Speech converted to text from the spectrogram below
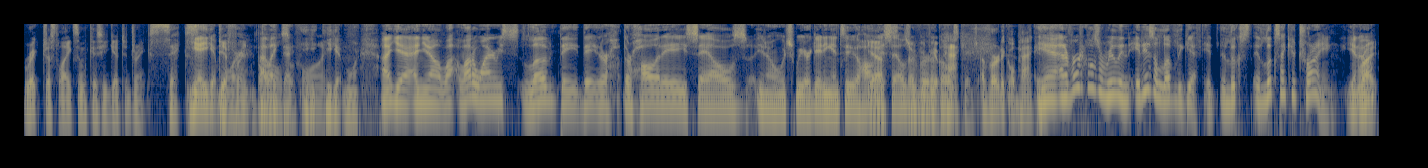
Rick just likes them because you get to drink six Yeah, you get different more. I like that. of You, wine. you get more. Uh, yeah, and you know a lot, a lot of wineries love they they their their holiday sales. You know, which we are getting into holiday yes, sales or a package, a vertical package. Yeah, and a vertical is a really it is a lovely gift. It, it looks it looks like you're trying. You know, Right,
